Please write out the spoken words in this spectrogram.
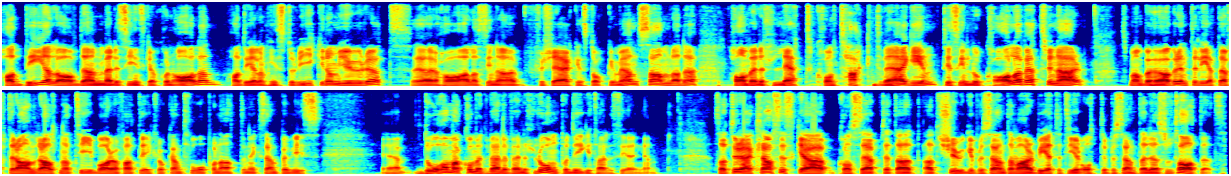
ha del av den medicinska journalen, ha del av historiken om djuret, eh, ha alla sina försäkringsdokument samlade, ha en väldigt lätt kontaktväg in till sin lokala veterinär så man behöver inte leta efter andra alternativ bara för att det är klockan två på natten exempelvis. Eh, då har man kommit väldigt, väldigt långt på digitaliseringen. Så att det är det här klassiska konceptet att, att 20% av arbetet ger 80% av resultatet.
